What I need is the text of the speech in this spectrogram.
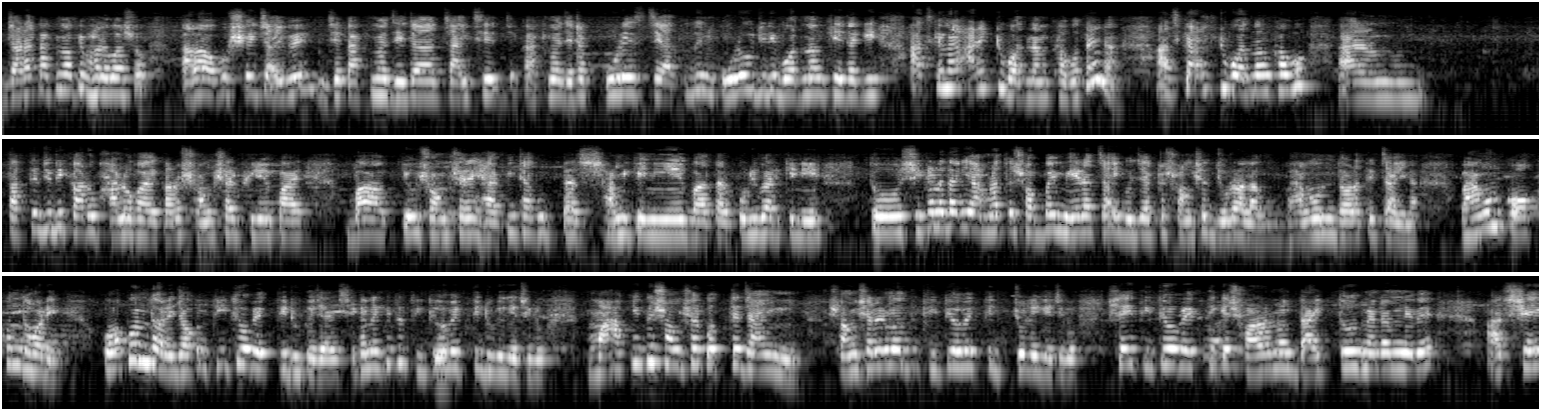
যারা কাকিমাকে ভালোবাসো, তারা অবশ্যই চাইবে যে, কাকিমা যেটা চাইছে কাকিমা যেটা করে এসছে, এতদিন করেও যদি বদনাম খেয়ে থাকি, আজকে না আরেকটু বদনাম খাব, তাই না? আজকে আরেকটু বদনাম খাব, আর তাতে যদি কারও ভালো হয়, কারও সংসার ফিরে পায় বা কেউ সংসারে হ্যাপি থাকুক তার স্বামীকে নিয়ে বা তার পরিবারকে নিয়ে, তো সেখানে দাঁড়িয়ে আমরা তো সবাই মেয়েরা চাইব যে একটা সংসার জোড়া লাগুক, ভাঙন ধরাতে চাই না। ভাঙন কখন ধরে? কখন ধরে? যখন তৃতীয় ব্যক্তি ঢুকে যায়, সেখানে কিন্তু তৃতীয় ব্যক্তি ঢুকে গেছিল। মা কিন্তু সংসার করতে যায়নি, সংসারের মধ্যে তৃতীয় ব্যক্তি চলে গেছিল। সেই তৃতীয় ব্যক্তিকে সরানোর দায়িত্ব ম্যাডাম নেবে, আর সেই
